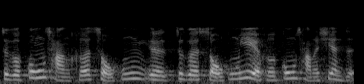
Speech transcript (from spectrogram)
这个工厂和手工呃这个手工业和工厂的限制，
